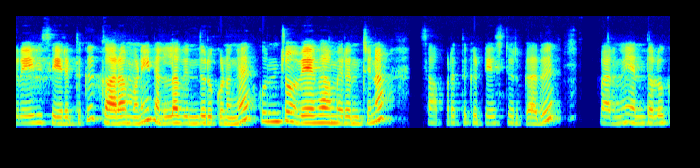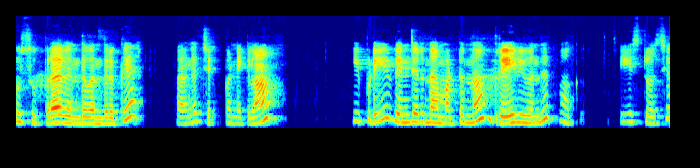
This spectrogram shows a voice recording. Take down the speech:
கிரேவி செய்கிறதுக்கு காராமணி நல்லா வெந்திருக்கணுங்க. கொஞ்சம் வேகாமல் இருந்துச்சுன்னா சாப்பிட்றதுக்கு டேஸ்ட் இருக்காது. பாருங்கள் எந்த அளவுக்கு சூப்பராக வெந்து வந்திருக்கு. பாருங்கள் செக் பண்ணிக்கலாம். இப்படி வெந்திருந்தால் மட்டும்தான் கிரேவி வந்து பார்க்க டேஸ்ட் வச்சு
